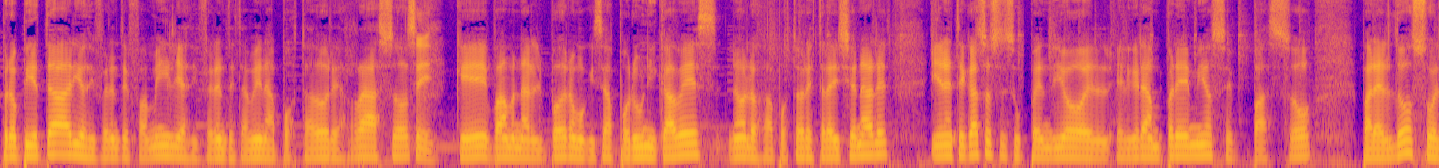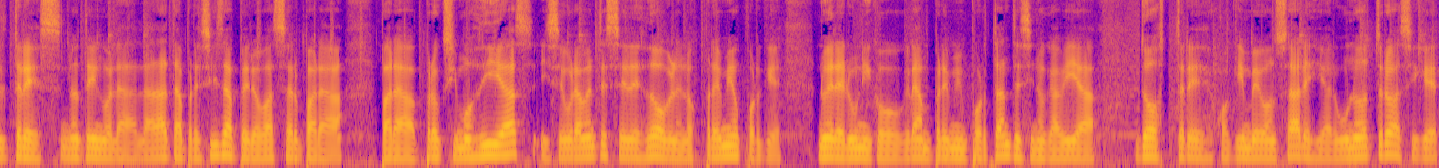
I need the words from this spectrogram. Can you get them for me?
propietarios, diferentes familias, diferentes también apostadores rasos Sí. que van al hipódromo quizás por única vez, no los apostadores tradicionales, y en este caso se suspendió el, el Gran Premio, se pasó para el 2 o el 3, no tengo la, la data precisa, pero va a ser para, para próximos días y seguramente se desdoblen los premios porque no era el único gran premio importante, sino que había dos, tres, Joaquín B. González y algún otro, así que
